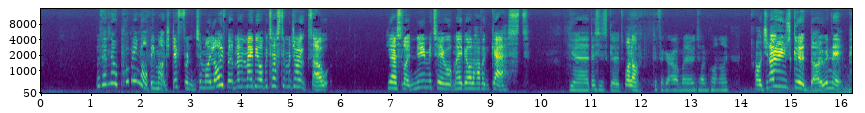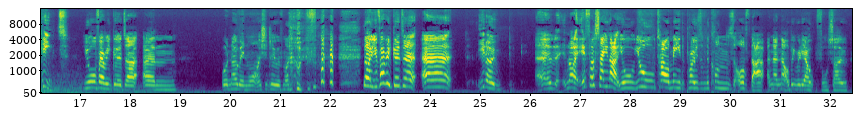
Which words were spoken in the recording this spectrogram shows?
But then they'll probably not be much different to my life. But maybe I'll be testing my jokes out. Yes, like new material. Maybe I'll have a guest. Yeah, this is good. Well, I can figure it out on my own time, can't I? Oh, do you know who's good though, isn't it? Pete. You're very good at um or knowing what I should do with my life. no, you're very good at uh you know uh, like if I say that you'll you'll tell me the pros and the cons of that and then that'll be really helpful. So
